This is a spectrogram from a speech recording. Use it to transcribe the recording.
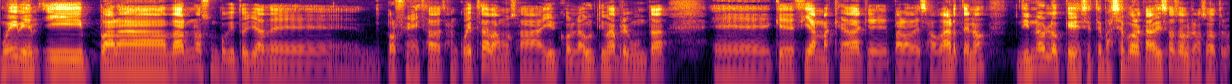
Muy bien, y para darnos un poquito ya de por finalizada esta encuesta, vamos a ir con la última pregunta eh, que decías más que nada que para desahogarte, ¿no? Dinos lo que se te pase por la cabeza sobre nosotros,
